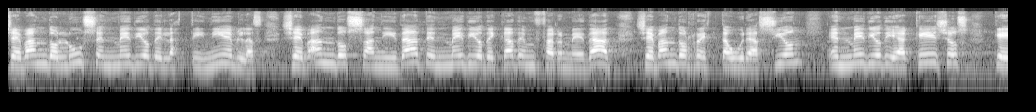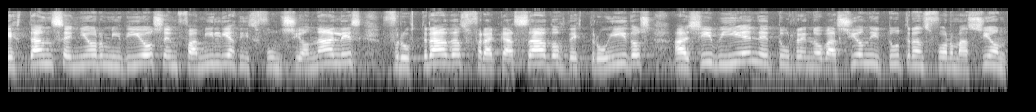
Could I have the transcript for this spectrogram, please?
llevando luz en medio de las tinieblas, llevando sanidad en medio de cada enfermedad, llevando restauración en medio de aquellos que están, Señor mi Dios, en familias disfuncionales, frustradas, fracasados, destruidos. Allí viene tu renovación y tu transformación.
